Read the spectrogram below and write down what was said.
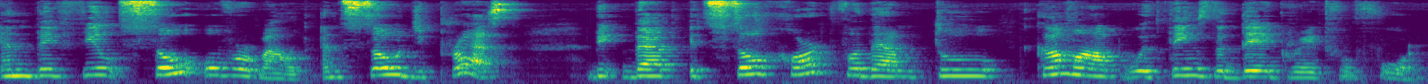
and they feel so overwhelmed and so depressed that it's so hard for them to come up with things that they're grateful for.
